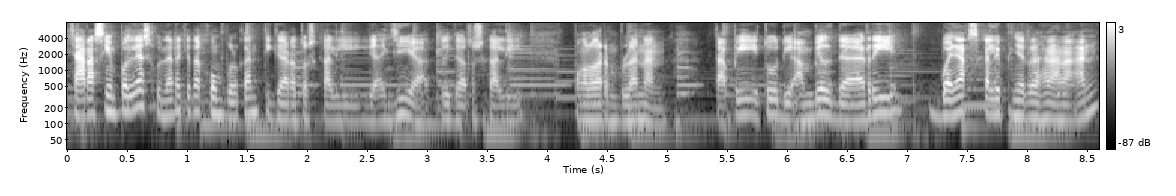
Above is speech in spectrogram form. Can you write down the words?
Cara simpelnya sebenarnya kita kumpulkan 300 kali gaji ya, 300 kali pengeluaran bulanan tapi itu diambil dari banyak sekali penyederhanaan.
